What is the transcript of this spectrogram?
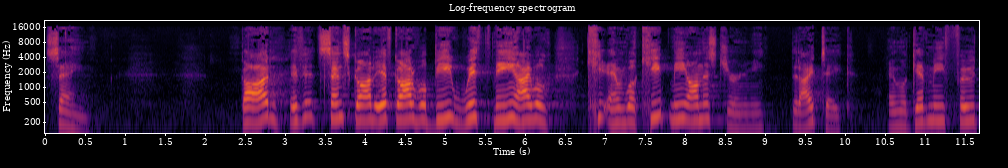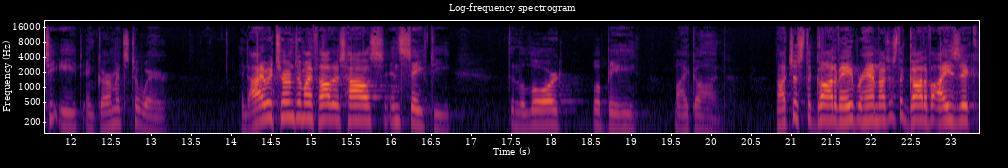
saying, God, if it since God, if God will be with me, I will and will keep me on this journey that I take, and will give me food to eat and garments to wear, and I return to my father's house in safety, then the Lord will be my God. Not just the God of Abraham, not just the God of Isaac,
